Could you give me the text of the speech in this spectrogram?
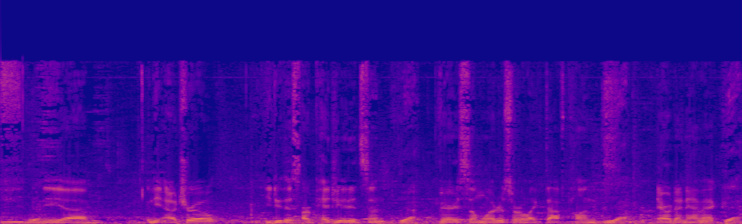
and Puff in the um, in the outro. You do this arpeggiated synth. Yeah. Very similar to sort of like Daft Punk's Yeah. aerodynamic. Yeah.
